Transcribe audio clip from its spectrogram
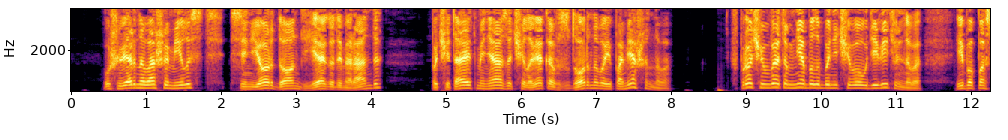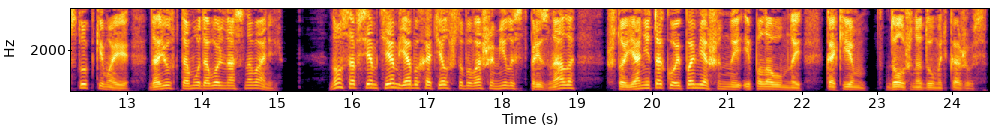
— Уж верно, ваша милость, сеньор Дон Диего де Миранда, почитает меня за человека вздорного и помешанного. Впрочем, в этом не было бы ничего удивительного, ибо поступки мои дают к тому довольно оснований. Но со всем тем я бы хотел, чтобы ваша милость признала, что я не такой помешанный и полоумный, каким, должно думать, кажусь.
